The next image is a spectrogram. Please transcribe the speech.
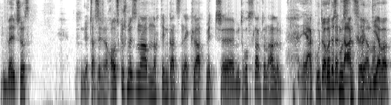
Welches? Dass sie den rausgeschmissen haben nach dem ganzen Eklat mit, äh, mit Russland und allem. Ja, gut, aber gut, da, da können die aber.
